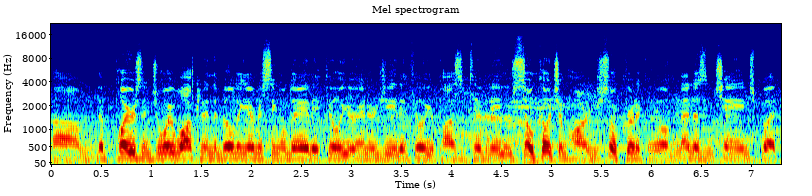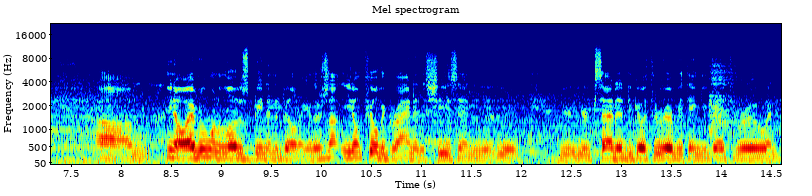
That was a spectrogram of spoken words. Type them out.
um, the players enjoy walking in the building every single day. They feel your energy, they feel your positivity. You still coach them hard, you're still critical of them. That doesn't change, but um, you know, everyone loves being in the building. And there's not, you don't feel the grind of the season. You, you, you're excited to go through everything you go through, and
